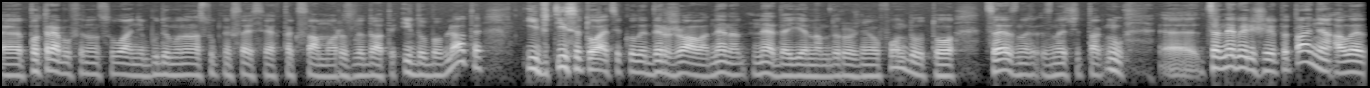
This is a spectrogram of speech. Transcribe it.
е, потребу фінансування будемо на наступних сесіях так само розглядати і додати. І в тій ситуації, коли держава не, на- не дає нам дорожнього фонду, то це зна- значить так. Ну е, це не вирішує питання, але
